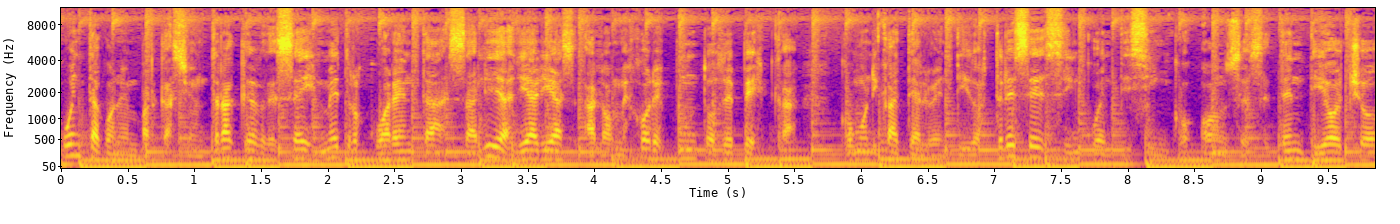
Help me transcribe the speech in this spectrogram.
Cuenta con embarcación tracker de 6 metros 40, salidas diarias a los mejores puntos de pesca. Comunicate al 2213 55 11 78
